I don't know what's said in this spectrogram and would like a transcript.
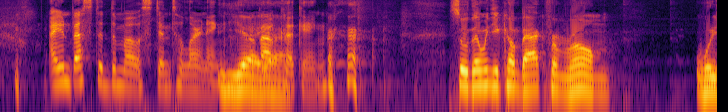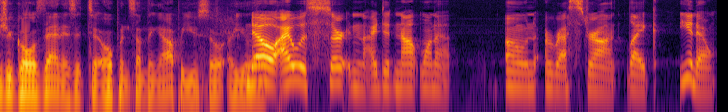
I invested the most into learning Yeah, about yeah. cooking. So then, when you come back from Rome, what is your goals then? Is it to open something up? Are you so? Are you? No, like- I was certain I did not want to own a restaurant. Like, you know,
